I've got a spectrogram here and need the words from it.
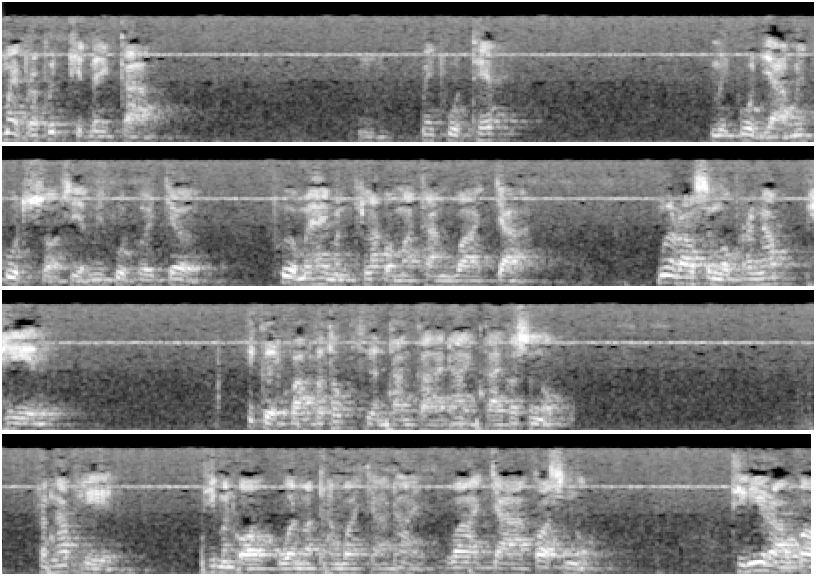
ไม่ประพฤติผิดในกามไม่พูดเท็จ ไม่พูดหยาบไม่พูดส่อเสียดไม่พูดเพ้อเจ้อเพื่อไม่ให้มันทะลักออกมาทางวาจา เมื่อเราสงบระงับเหตุ ให้เกิดความกระทบเทือนทางกายได้กายก็สงบ ระงับเหตุที่มันก่อกวนมาทางวาจาได้ วาจาก็สงบ ทีนี้เราก็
